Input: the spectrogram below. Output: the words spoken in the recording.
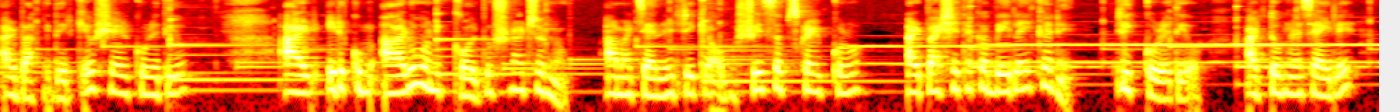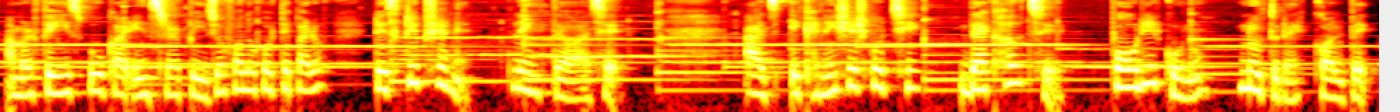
আর বাকিদেরকেও শেয়ার করে দিও। আর এরকম আরও অনেক গল্প শোনার জন্য আমার চ্যানেলটিকে অবশ্যই সাবস্ক্রাইব করো। আর পাশে থাকা বেল আইকনে ক্লিক করে দিও। আর তোমরা চাইলে আমার ফেসবুক আর ইনস্টা পেজও ফলো করতে পারো। ডিসক্রিপশনে লিঙ্ক দেওয়া আছে। আজ এখানেই শেষ করছি। দেখা হচ্ছে পরের কোনো নতুন এক গল্পে।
